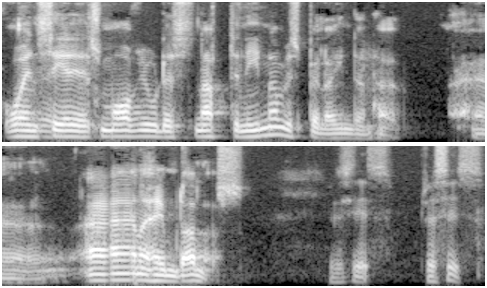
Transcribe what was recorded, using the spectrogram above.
Och en serie som avgjordes natten innan vi spelade in den här. Eh, Anaheim-Dallas. precis. precis.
